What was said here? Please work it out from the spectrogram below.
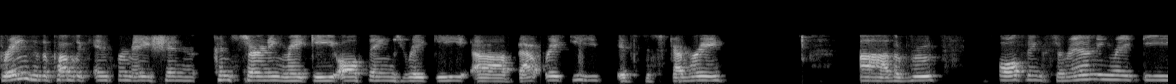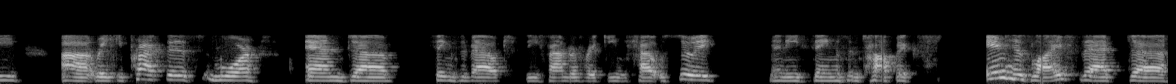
bring to the public information concerning Reiki, all things Reiki, uh, about Reiki, its discovery, uh, the roots, all things surrounding Reiki, uh, Reiki practice, more, and uh, things about the founder of Reiki, Mikao Usui, many things and topics in his life that uh,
